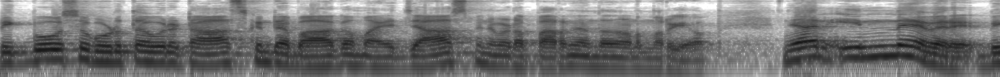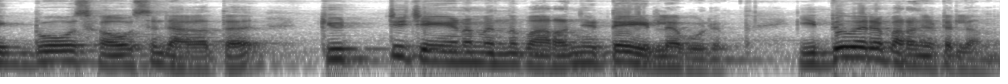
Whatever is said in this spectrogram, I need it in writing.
ബിഗ് ബോസ് കൊടുത്ത ഒരു ടാസ്കിന്റെ ഭാഗമായി ജാസ്മിൻ ഇവിടെ പറഞ്ഞെന്താണെന്നറിയോ? ഞാൻ ഇന്നേ വരെ ബിഗ് ബോസ് ഹൗസിന്റെ അകത്ത് ക്വിറ്റ് ചെയ്യണമെന്ന് പറഞ്ഞിട്ടേ ഇല്ല പോലും. ഇതുവരെ പറഞ്ഞിട്ടില്ലെന്ന്.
